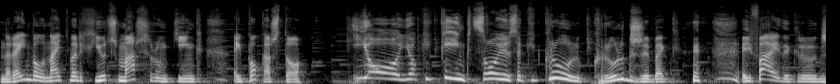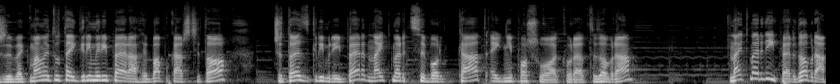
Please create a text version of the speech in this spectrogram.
Rainbow Nightmare Huge Mushroom King. Ej, pokaż to. Jo, jaki king, co jest, jaki król, król grzybek. Ej, fajny król grzybek. Mamy tutaj Grim Reapera chyba, pokażcie to. Czy to jest Grim Reaper? Nightmare Cyborg Cat? Ej, nie poszło akurat, dobra. Nightmare Reaper, dobra,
